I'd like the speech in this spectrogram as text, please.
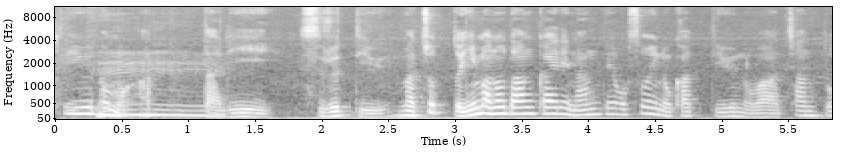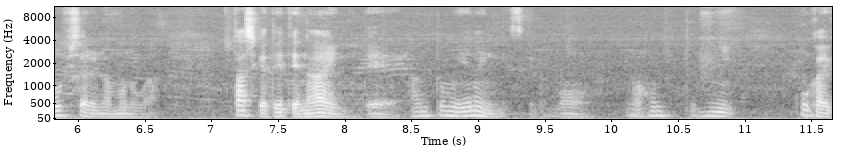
っていうのもあったりするっていうまあちょっと今の段階でなんで遅いのかっていうのはちゃんとオフィシャルなものが確か出てないので何とも言えないんですけども、まあ、本当に今回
